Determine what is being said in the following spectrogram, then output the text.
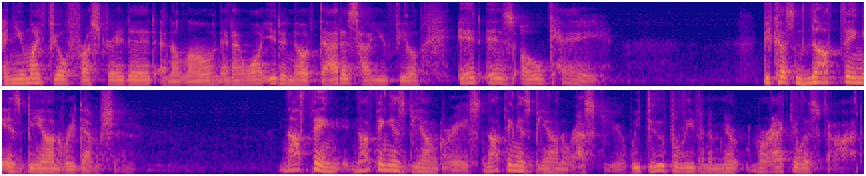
And you might feel frustrated and alone. And I want you to know if that is how you feel, it is okay. Because nothing is beyond redemption. Nothing, nothing is beyond grace. Nothing is beyond rescue. We do believe in a miraculous God,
